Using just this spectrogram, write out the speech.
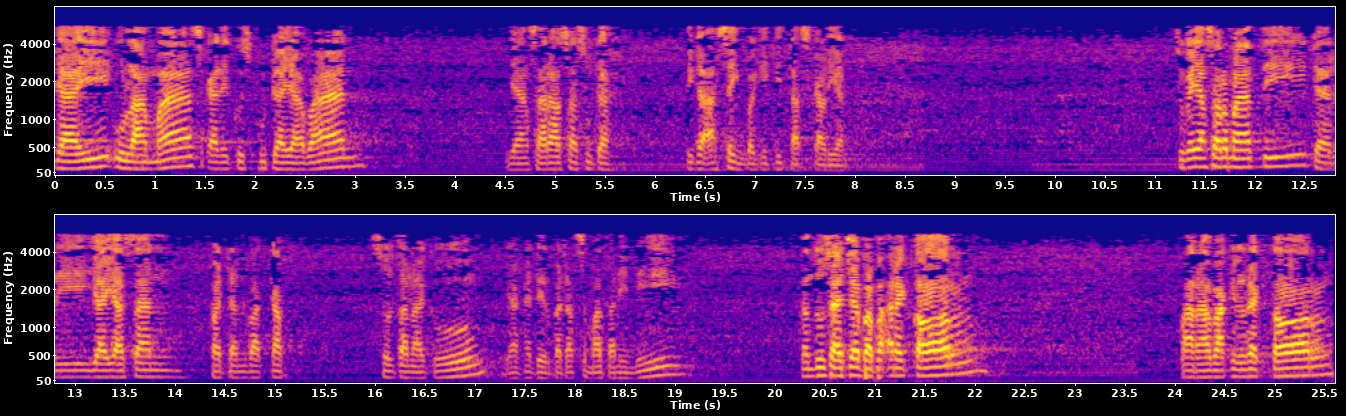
kiai ulama sekaligus budayawan yang saya rasa sudah tidak asing bagi kita sekalian. Juga yang saya hormati dari Yayasan Badan Wakaf Sultan Agung yang hadir pada kesempatan ini. Tentu saja Bapak Rektor, para wakil rektor,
